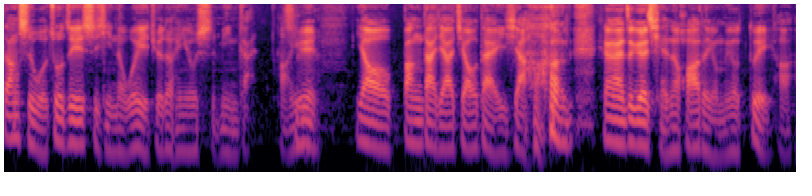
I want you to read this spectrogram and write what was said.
当时我做这些事情呢，我也觉得很有使命感啊，因为要帮大家交代一下，看看这个钱呢花的有没有对啊，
